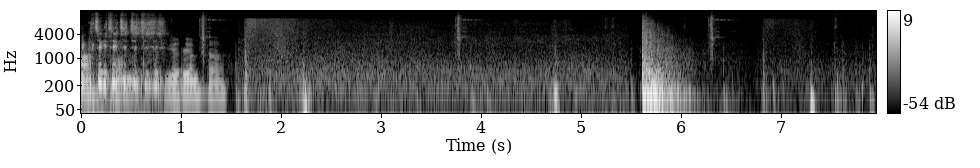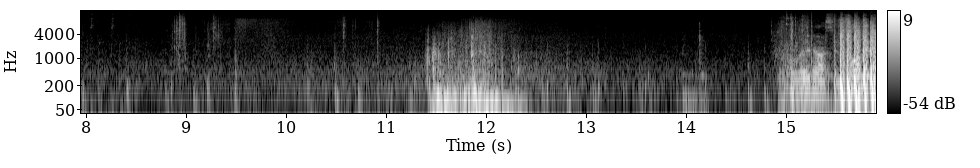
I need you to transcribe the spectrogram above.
Ah, çek, çek, çek, çek, çek. Görüyorum an. Solda biri var Selim. Sol biri.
